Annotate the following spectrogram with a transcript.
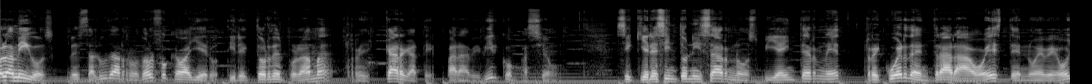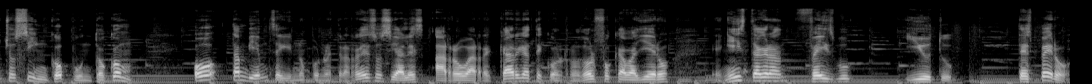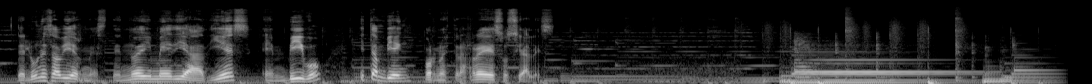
Hola amigos, les saluda Rodolfo Caballero, director del programa Recárgate para vivir con pasión. Si quieres sintonizarnos vía internet, recuerda entrar a oeste985.com o también seguirnos por nuestras redes sociales arroba recárgate con Rodolfo Caballero en Instagram, Facebook YouTube. Te espero de lunes a viernes de 9 y media a 10 en vivo y también por nuestras redes sociales.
